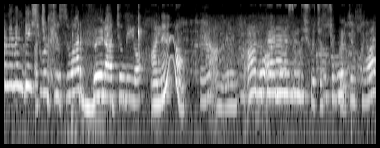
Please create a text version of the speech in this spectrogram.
annemin diş Açık. fırçası var. Böyle açılıyor. Annenin mi o? Göker'in annesinin diş fırçası çok garip. Var.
